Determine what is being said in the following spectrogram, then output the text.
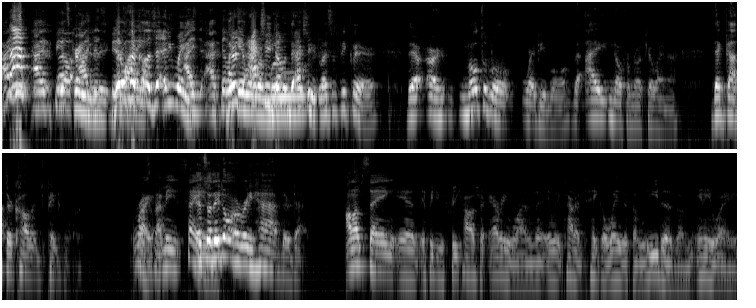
I just- I feel- That's crazy. I just feel they don't have like- college anyways. I- I feel like There's it would actually remove- don't actually let's just be clear. There are multiple white people that I know from North Carolina that got their college paid for. Right. I mean, same. And so they don't already have their debt. All I'm saying is, if we do free college for everyone, then it would kind of take away this elitism anyway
